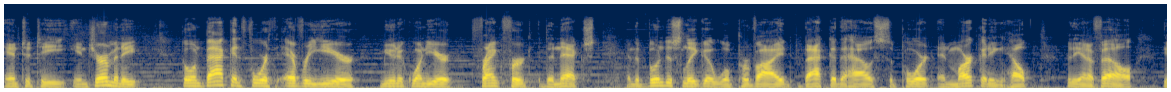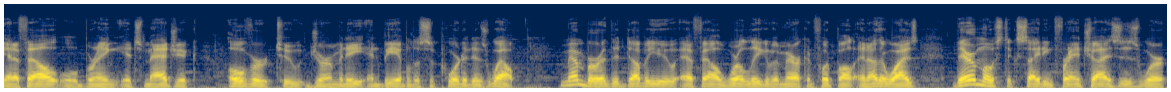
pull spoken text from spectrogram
entity in Germany, going back and forth every year. Munich one year, Frankfurt the next. And the Bundesliga will provide back of the house support and marketing help for the NFL. The NFL will bring its magic over to Germany and be able to support it as well. Remember, the WFL, World League of American Football, and otherwise, their most exciting franchises were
